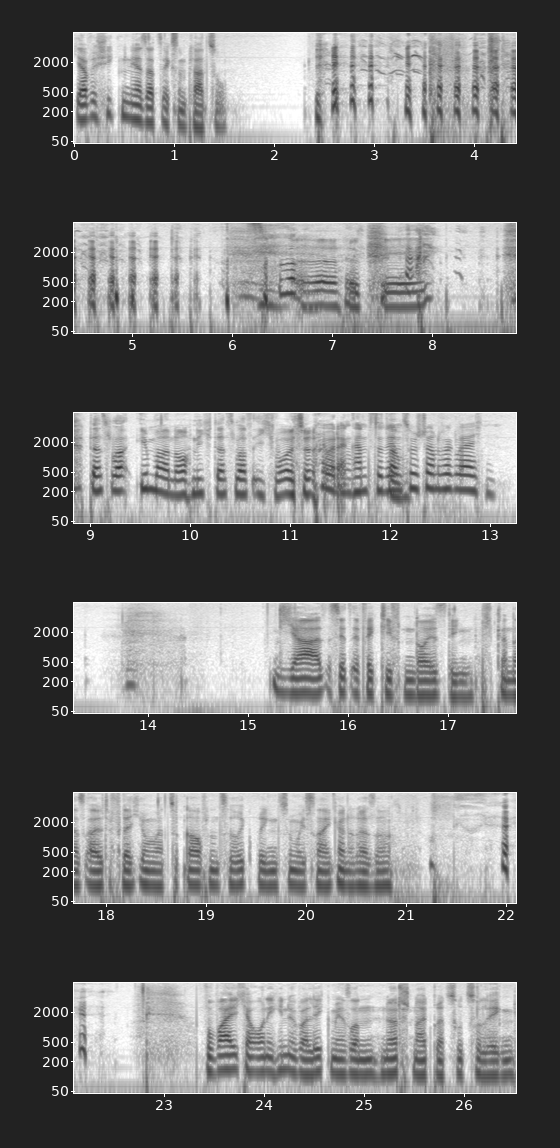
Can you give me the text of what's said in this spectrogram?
Ja, wir schicken ein Ersatzexemplar zu. Äh, Okay. Das war immer noch nicht das, was ich wollte. Ja, aber dann kannst du den Ähm. Zustand vergleichen. Ja, es ist jetzt effektiv ein neues Ding. Ich kann das alte vielleicht irgendwann zu kaufen und zurückbringen zum Recyceln oder so. Wobei ich ja ohnehin überlege, mir so ein Nerd-Schneidbrett zuzulegen.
